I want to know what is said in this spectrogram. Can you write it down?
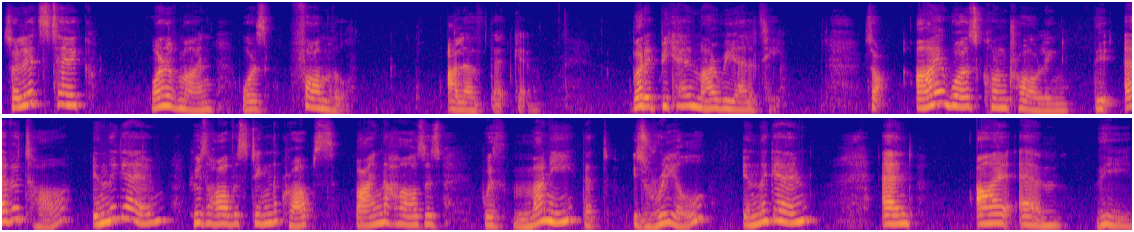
So let's take one of mine was Farmville. I loved that game. But it became my reality. So I was controlling the avatar in the game who's harvesting the crops, buying the houses with money that is real in the game. And I am the,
